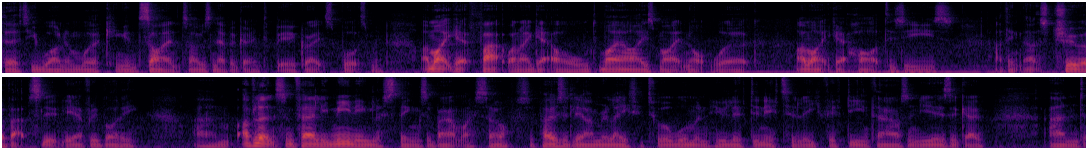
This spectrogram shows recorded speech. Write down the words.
31 and working in science. I was never going to be a great sportsman. I might get fat when I get old. My eyes might not work. I might get heart disease. I think that's true of absolutely everybody. Um, I've learned some fairly meaningless things about myself. Supposedly I'm related to a woman who lived in Italy 15,000 years ago and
